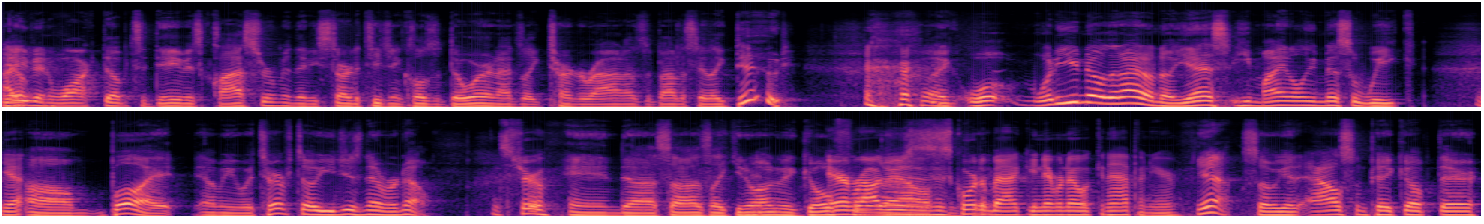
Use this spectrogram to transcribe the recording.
I even walked up to David's classroom, and then he started teaching. Close the door, and I was like turned around. I was about to say like, dude, like what? What do you know that I don't know? Yes, he might only miss a week. yeah, Um, but I mean, with turf toe, you just never know. it's true. And uh, so I was like, you know, I'm going to go. Aaron Rodgers is his pick. quarterback. You never know what can happen here. Yeah, so we get Allison pick up there.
